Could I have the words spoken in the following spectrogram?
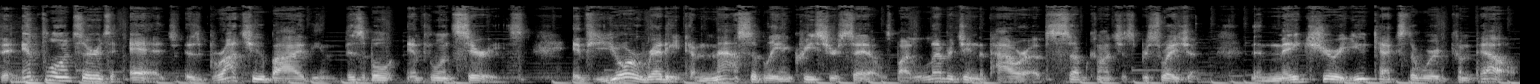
The Influencer's Edge is brought to you by the Invisible Influence Series. If you're ready to massively increase your sales by leveraging the power of subconscious persuasion, then make sure you text the word compel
